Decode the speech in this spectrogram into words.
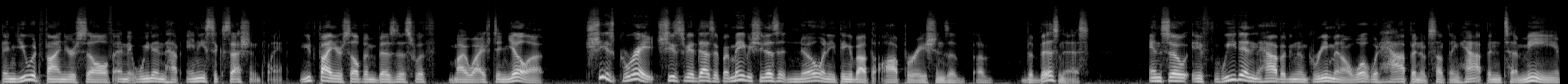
then you would find yourself, and we didn't have any succession plan. You'd find yourself in business with my wife Daniela. She's great, she's fantastic, but maybe she doesn't know anything about the operations of, of the business. And so, if we didn't have an agreement on what would happen if something happened to me,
